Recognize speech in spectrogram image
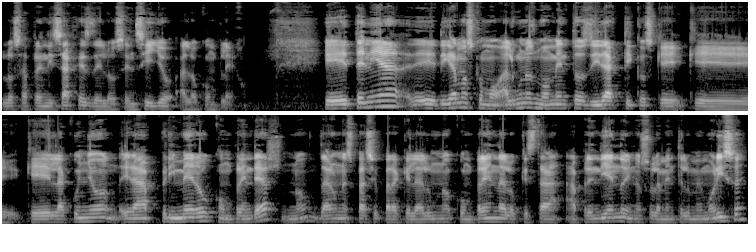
los aprendizajes de lo sencillo a lo complejo. Eh, tenía, eh, digamos, como algunos momentos didácticos que, que, que, el acuño era primero comprender, ¿no? Dar un espacio para que el alumno comprenda lo que está aprendiendo y no solamente lo memorice.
